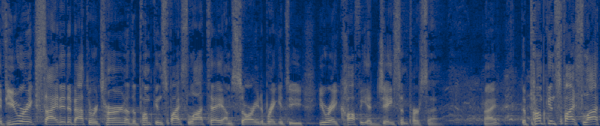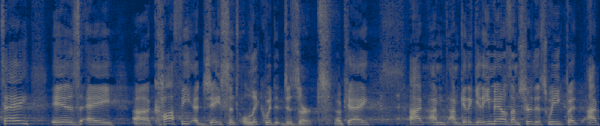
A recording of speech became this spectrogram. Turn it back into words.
If you were excited about the return of the pumpkin spice latte, I'm sorry to break it to you, you are a coffee adjacent person right? The pumpkin spice latte is a uh, coffee adjacent liquid dessert, okay? I'm, I'm, I'm to get emails, I'm sure, this week, but I'm,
